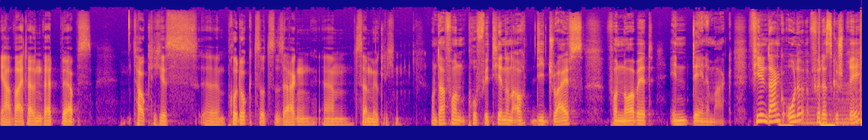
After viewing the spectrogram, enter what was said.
ja weiter ein wettbewerbstaugliches äh, Produkt sozusagen ähm, zu ermöglichen. Und davon profitieren dann auch die Drives von Norbert in Dänemark. Vielen Dank, Ole, für das Gespräch.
